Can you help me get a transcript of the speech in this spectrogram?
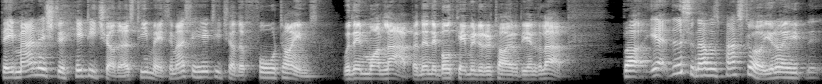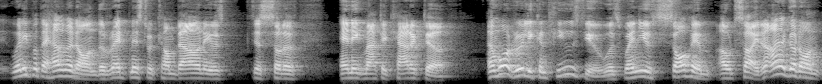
they managed to hit each other as teammates. They managed to hit each other four times within one lap, and then they both came in to retire at the end of the lap. But yeah, listen, that was Pastor. You know, he, when he put the helmet on, the red mist would come down. He was just sort of enigmatic character. And what really confused you was when you saw him outside. And I got on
